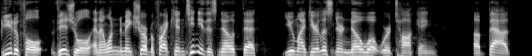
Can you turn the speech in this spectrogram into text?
beautiful visual. And I wanted to make sure before I continue this note that you, my dear listener, know what we're talking about.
